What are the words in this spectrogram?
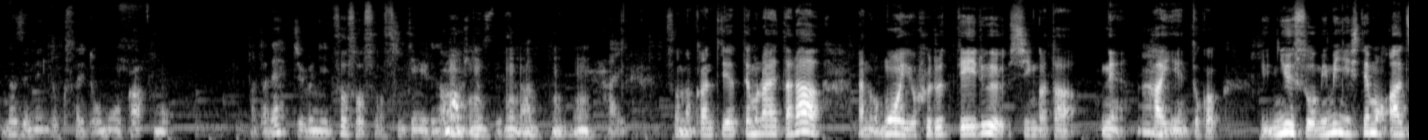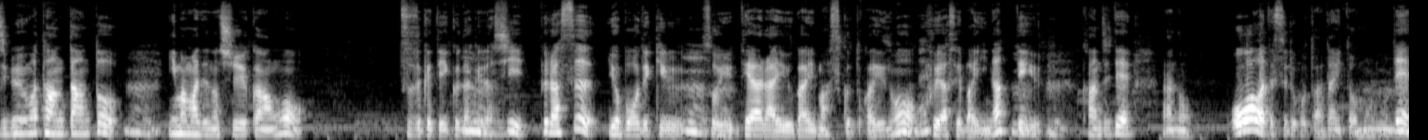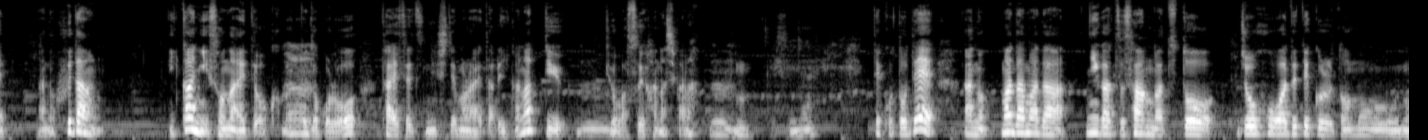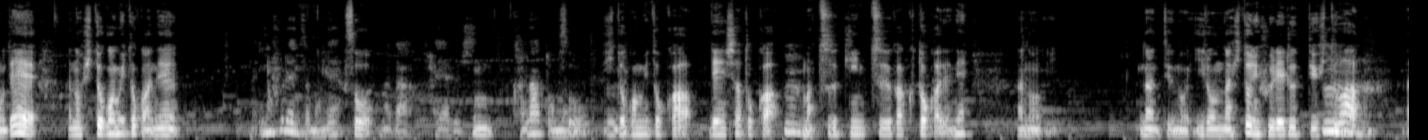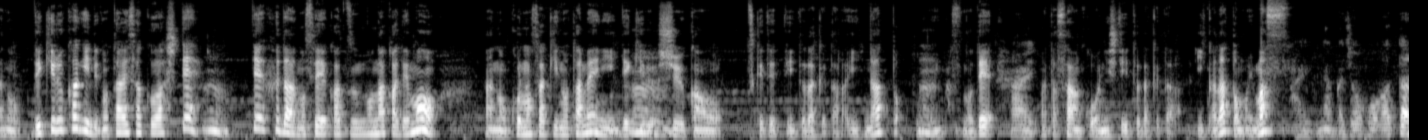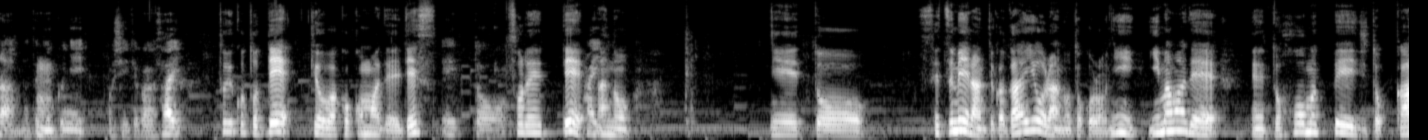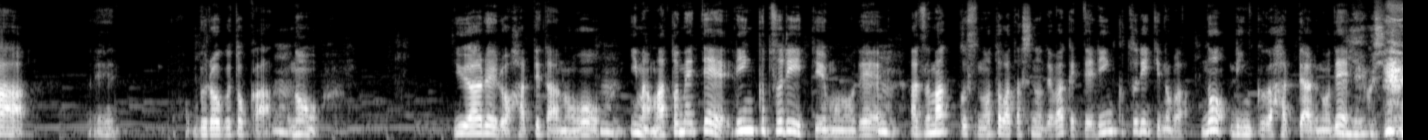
ん。なぜ面倒くさいと思うかもまたね自分に聞いてみるのも一つですが、うんうんうんうん。はい、そんな感じでやってもらえたらあの猛威を振るっている新型、ね、うん。肺炎とかニュースを耳にしてもあ自分は淡々とうん。今までの習慣を続けていくだけだし、プラス予防できる、うんうん。そういう手洗いうがいマスクとかいうのを増やせばいいなっていううんうん。感じで、あの大慌てすることはないと思うので、あの普段いかに備えておくかってところを大切にしてもらえたらいいかなっていう、うん。今日はそういう話かな。うん、ん。ですねってことであのまだまだ2月3月と情報は出てくると思うのであの人混みとかね。インフルエンザもねそまだ流行るし、う、うん、かなと思う。人混みとか電車とか、うん。まあ、通勤通学とかでねあのいなんていうのいろんな人に触れるっていう人は、あのできる限りの対策はしてうん、うんで普段の生活の中でもあのこの先のためにできる習慣をつけてっていただけたらいいなと思いますので、はい、また参考にしていただけたらいいかなと思います。はい、なんか情報があったらまた逆に教えてください、ということで今日はここまでです。えーっとそれで、はい。あのえっ、と説明欄というか概要欄のところに今まで、えー、とホームページとか、えーブログとかの URL を貼ってたのを、うん。今まとめて Linktreeっていうもので、うん。アズマックスのと私ので分けて Linktreeっていうのがのリンクが貼ってあるので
